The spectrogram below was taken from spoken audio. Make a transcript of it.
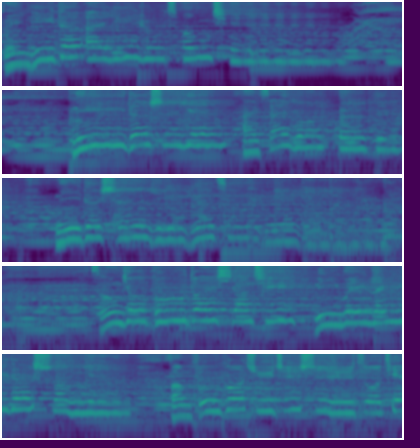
对你的爱一如从前。你的誓言还在我耳边，你的身影越走总有不断想起你微泪的双眼，仿佛过去只是昨天。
